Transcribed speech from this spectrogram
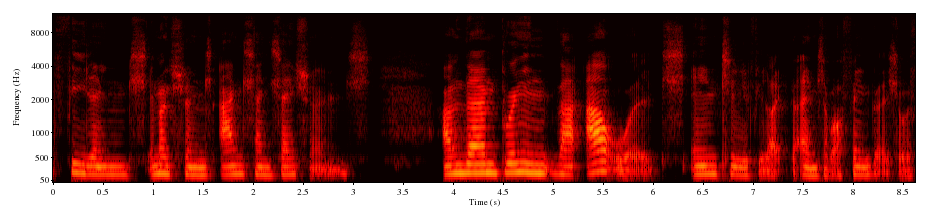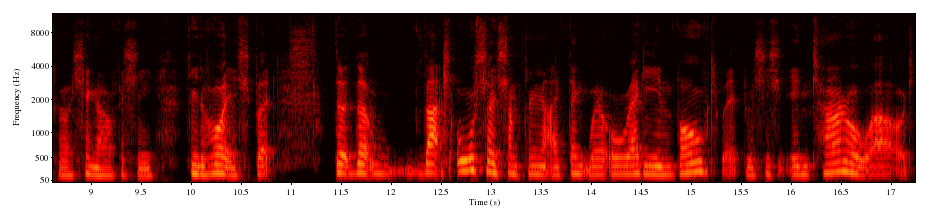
feelings, emotions, and sensations. And then bringing that outwards into, if you like, the ends of our fingers, or if you're a singer, obviously, through the voice. But that, that that's also something that I think we're already involved with, which is internal world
